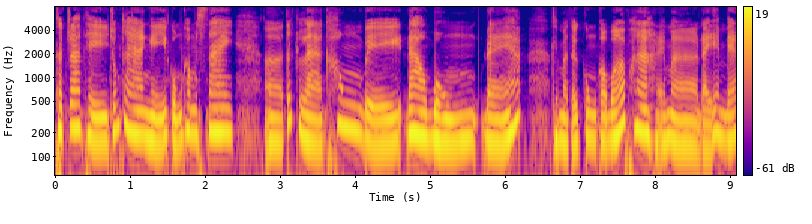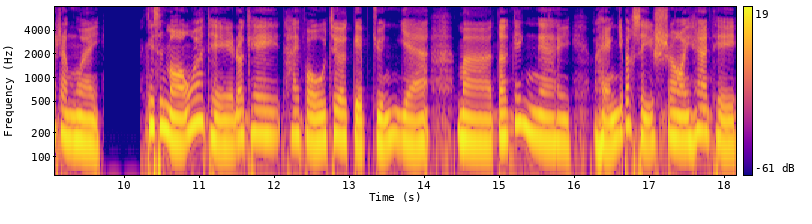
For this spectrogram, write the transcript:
Thực ra thì chúng ta nghĩ cũng không sai, à, tức là không bị đau bụng đẻ khi mà tử cung co bóp ha để mà đẩy em bé ra ngoài khi sinh mổ thì đôi khi thai phụ chưa kịp chuyển dạ mà tới cái ngày hẹn với bác sĩ rồi ha thì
